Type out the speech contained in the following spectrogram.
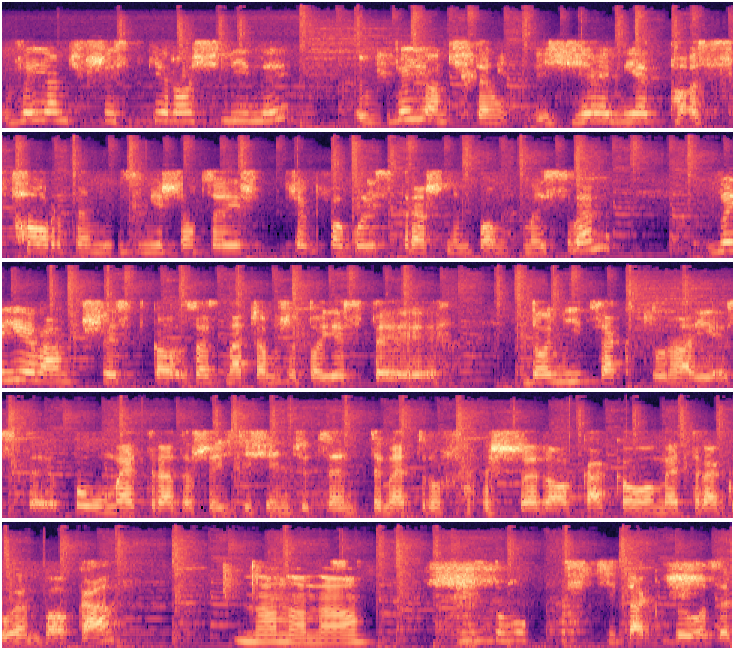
wyjąć wszystkie rośliny, wyjąć tę ziemię to, z torfem zmieszczą, co jeszcze w ogóle strasznym pomysłem. Wyjęłam wszystko, zaznaczam, że to jest y, donica, która jest y, pół metra do 60 centymetrów szeroka, koło metra głęboka. no, no, no. I z długości tak było ze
